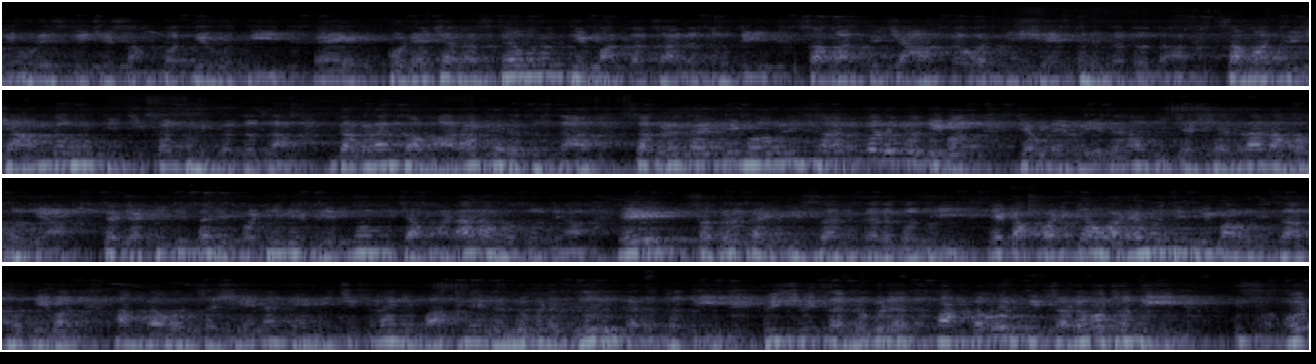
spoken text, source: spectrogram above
एवढीच तिची संपत्ती होती. पुण्याच्या रस्त्यावरून ती माता चालत होती. समाज तिच्या अंगावरती शेण फेकत होता. समाज तिच्या अंगावरती चिकन फेकत होता. दगडांचा मारा करत होता. सगळं काही ती माऊली सहन करत होती बघ. जेवढ्या वेदना तिच्या शरीराला होत होत्या त्याच्या कितीतरी पटीने वेदना तिच्या मनाला होत होत्या. हे सगळं काही ती सहन करत होती. एका पडक्या वाड्यामध्ये ती माऊली जात होती बघ. अंगावरचं शेण आणि माखलेलं लुगडं दूर करत होती. पिशवीचं लुगडं अंगावरती चढवत होती. समोर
